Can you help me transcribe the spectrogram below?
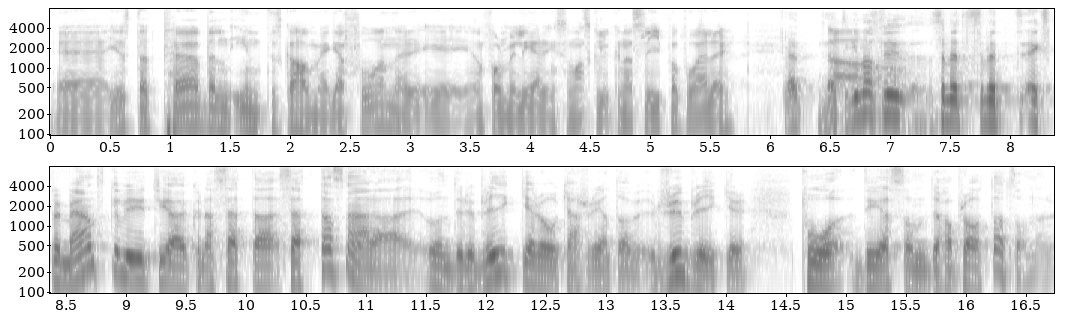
Eh, just att pöbeln inte ska ha megafoner är en formulering som man skulle kunna slipa på, eller? Jag, jag tycker man skulle, som ett, som ett experiment skulle vi tycker kunna sätta, sätta såna här underrubriker och kanske rent av rubriker på det som det har pratats om nu.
